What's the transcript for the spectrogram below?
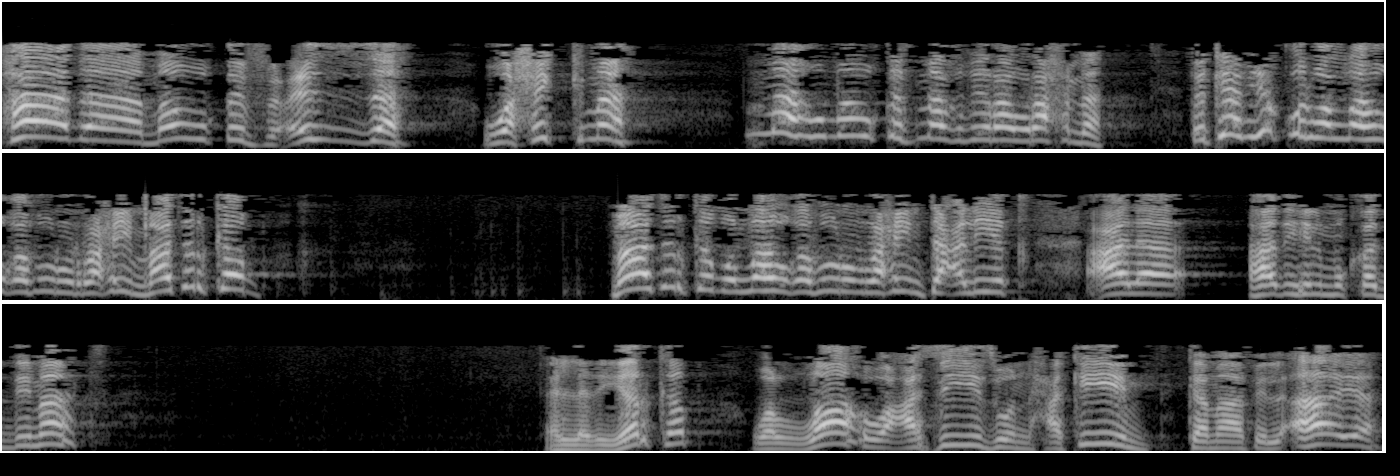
هذا موقف عزة وحكمة. ما هو موقف مغفرة ورحمة؟ فكيف يقول والله غفور رحيم؟ ما تركب. ما تركب والله غفور رحيم تعليق على هذه المقدمات. الذي يركب والله عزيز حكيم كما في الآية.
